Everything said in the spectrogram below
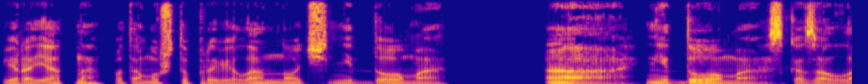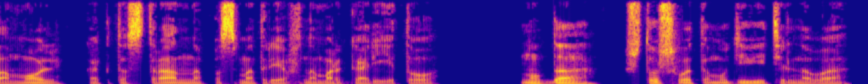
Вероятно, потому что провела ночь не дома». «А, не дома», — сказал Ламоль, как-то странно посмотрев на Маргариту. «Ну да, что ж в этом удивительного?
